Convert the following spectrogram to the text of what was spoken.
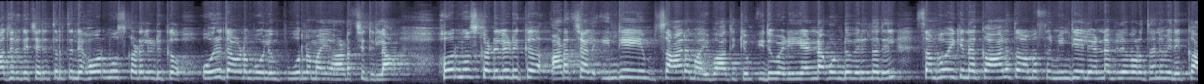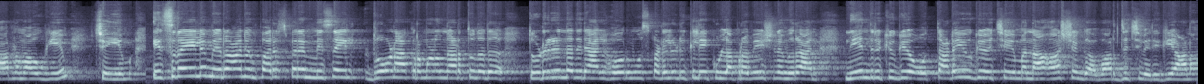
ആധുനിക ചരിത്രത്തിന്റെ ഹോർമോസ് കടലിടുക്ക് ഒരു തവണ പോലും പൂർണമായി അടച്ചിട്ടില്ല. ഹോർമോസ് കടലിടുക്ക് അടച്ചാൽ ഇന്ത്യയെയും സാരമായി ബാധിക്കും. ഇതുവഴി എണ്ണ കൊണ്ടുവരുന്നതിൽ സംഭവിക്കുന്ന കാലതാമസം ഇന്ത്യയിൽ എണ്ണ വില വർധനവിന് കാരണമാവുകയും ചെയ്യും. ഇസ്രയേലും ഇറാനും പരസ്പരം മിസൈൽ ഡ്രോൺ ആക്രമണം നടത്തുന്നത് തുടരുന്നതിനാൽ ഹോർമോസ് കടലിടുക്കിലേക്കുള്ള പ്രവേശനം ഇറാൻ നിയന്ത്രിക്കുകയോ തടയുകയോ ചെയ്യുമെന്ന ആശങ്ക വർദ്ധിച്ചു വരികയാണ്.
